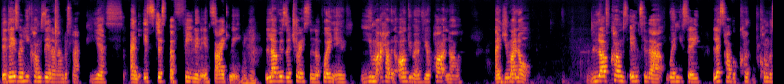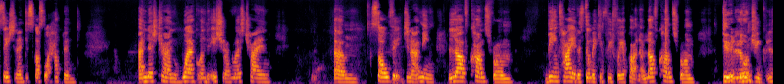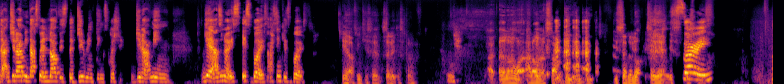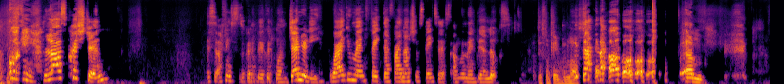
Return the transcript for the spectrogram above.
the days when he comes in and I'm just like, yes, and it's just a feeling inside me. Mhm. Love is a choice, and the point is, you might have an argument with your partner, and you might not. Love comes into that when you say, let's have a conversation and discuss what happened, and let's try and work on the issue, and let's try and um solve it. Do you know what I mean? Love comes from being tired and still making food for your partner. Love comes from doing laundry. Do you know what I mean? That's where love is the doing things. Because do you know what I mean? Yeah, I don't know. It's it's both. I think it's both. Yeah, I think you said said it as both. Yeah. I, I don't know what I don't want to start repeating. you, you said a lot, so yeah. It's it's Sorry. Okay, last question. This is- I think this is going to be a good one. Generally, why do men fake their financial status and women their looks? This one came the last. Um,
